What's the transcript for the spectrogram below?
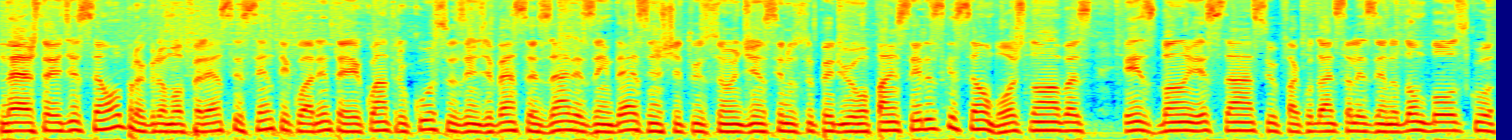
Nesta edição, o programa oferece 144 cursos em diversas áreas em 10 instituições de ensino superior parceiras que são Boas Novas, Esban, Estácio, Faculdade Salesiana Dom Bosco,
